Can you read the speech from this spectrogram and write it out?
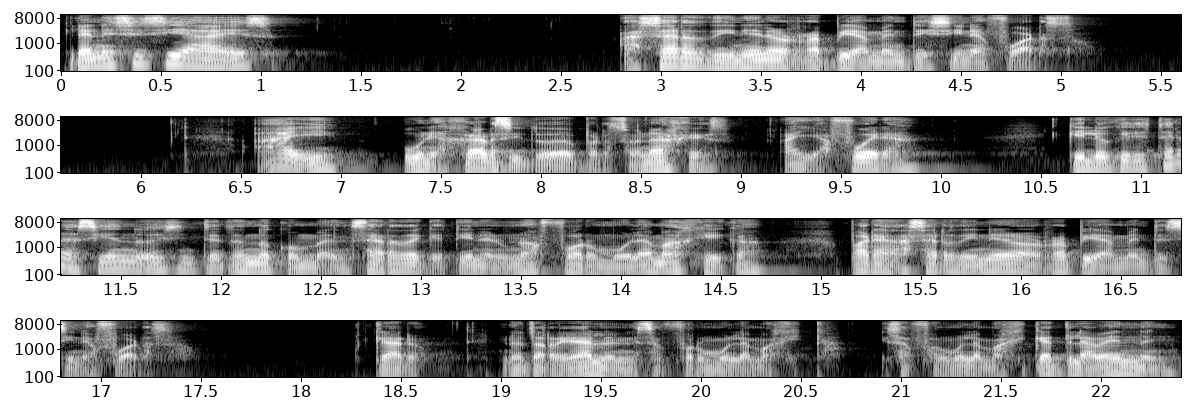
La necesidad es hacer dinero rápidamente y sin esfuerzo. Hay un ejército de personajes ahí afuera que lo que te están haciendo es intentando convencer de que tienen una fórmula mágica para hacer dinero rápidamente sin esfuerzo. Claro, no te regalan esa fórmula mágica. Esa fórmula mágica te la venden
